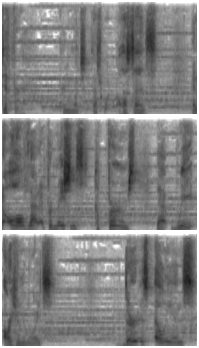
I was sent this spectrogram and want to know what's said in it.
differ. Pretty much, that's what all says. And all of that information confirms that we are humanoids. There is aliens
